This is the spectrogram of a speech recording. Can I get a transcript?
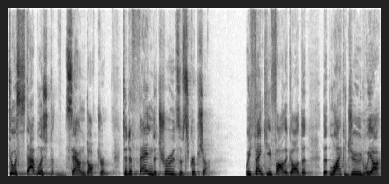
to establish sound doctrine, to defend the truths of Scripture. We thank you, Father God, that, that like Jude, we are,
